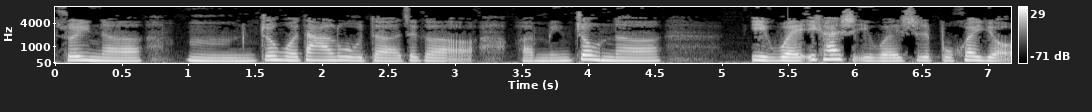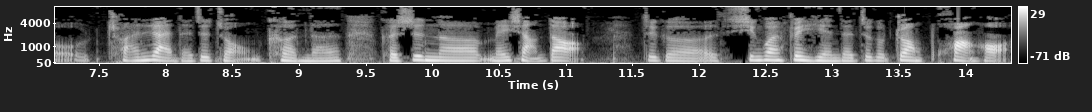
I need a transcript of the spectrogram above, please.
所以呢，嗯，中国大陆的这个呃民众呢，以为一开始以为是不会有传染的这种可能，可是呢，没想到这个新冠肺炎的这个状况哈，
